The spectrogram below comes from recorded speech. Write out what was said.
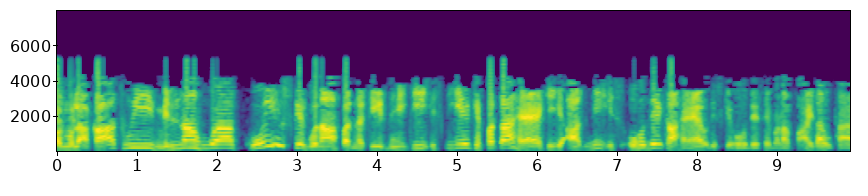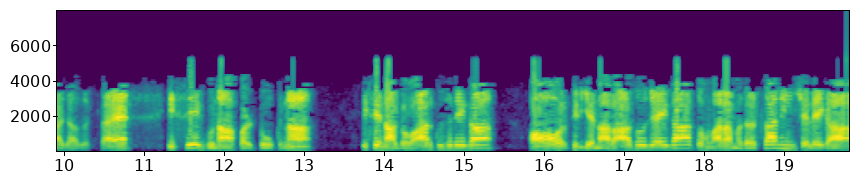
اور ملاقات ہوئی، ملنا ہوا، کوئی اس کے گناہ پر نکیر نہیں کی۔ اس لیے کہ پتا ہے کہ یہ آدمی اس عہدے کا ہے اور اس کے عہدے سے بڑا فائدہ اٹھایا جا سکتا ہے۔ اس سے گناہ پر ٹوکنا، اسے ناگوار گزرے گا اور پھر یہ ناراض ہو جائے گا تو ہمارا مدرسہ نہیں چلے گا،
